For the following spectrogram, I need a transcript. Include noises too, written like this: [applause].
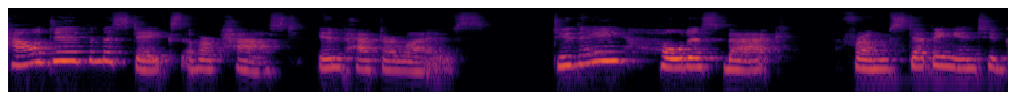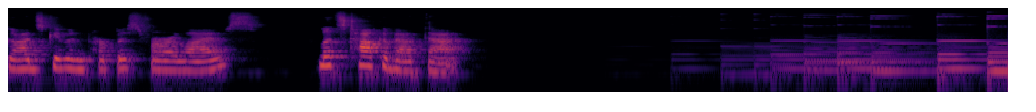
How do the mistakes of our past impact our lives? Do they hold us back from stepping into God's given purpose for our lives? Let's talk about that.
